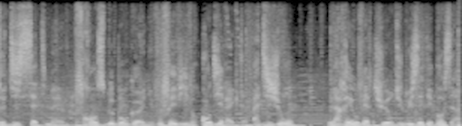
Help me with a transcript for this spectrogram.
Ce 17 mai, France Bleu Bourgogne vous fait vivre en direct à Dijon la réouverture du musée des Beaux-Arts.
